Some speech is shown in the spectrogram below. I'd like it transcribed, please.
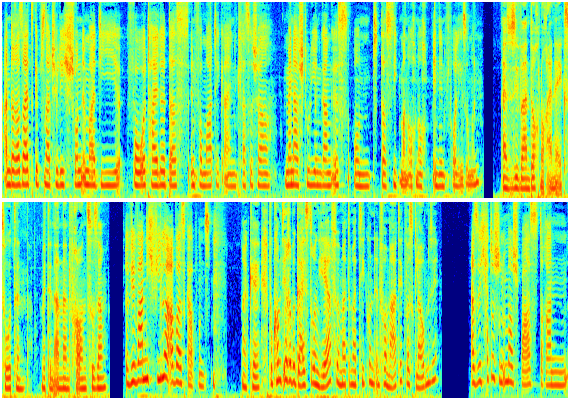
Andererseits gibt es natürlich schon immer die Vorurteile, dass Informatik ein klassischer Männerstudiengang ist und das sieht man auch noch in den Vorlesungen. Also Sie waren doch noch eine Exotin mit den anderen Frauen zusammen? Wir waren nicht viele, aber es gab uns. Okay. Wo kommt Ihre Begeisterung her für Mathematik und Informatik? Was glauben Sie? Also ich hatte schon immer Spaß daran,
